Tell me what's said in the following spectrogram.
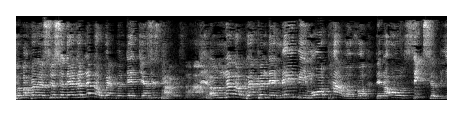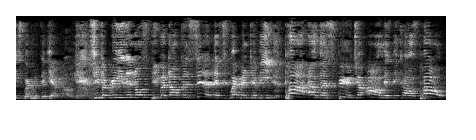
But my brother and sister, there's another weapon that's just as powerful. Uh-huh. Another weapon that may be more powerful than all six of these weapons together. Oh, See, the reason most people don't consider this weapon to be part of the spiritual arm is because Paul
